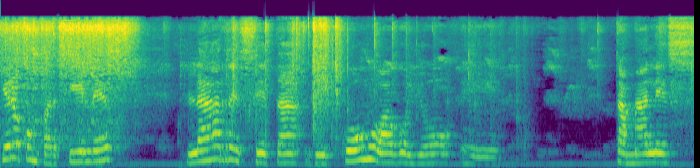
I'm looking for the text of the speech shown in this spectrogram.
Quiero compartirles la receta de cómo hago yo eh, tamales,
